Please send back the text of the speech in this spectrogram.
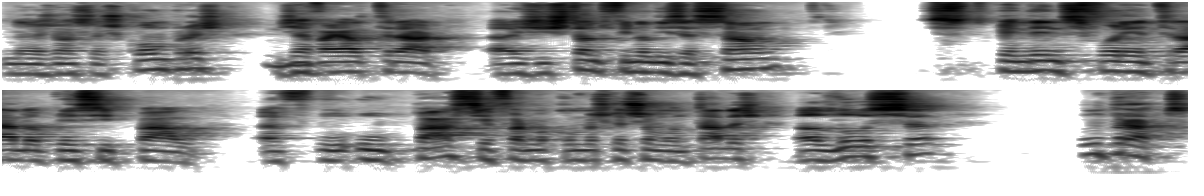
nas nossas compras, já vai alterar a gestão de finalização, dependendo se for a entrada ou principal, a, o, o passe, a forma como as coisas são montadas, a louça, um prato.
